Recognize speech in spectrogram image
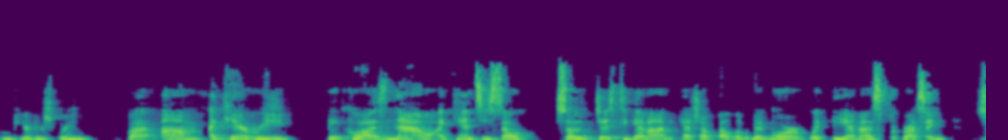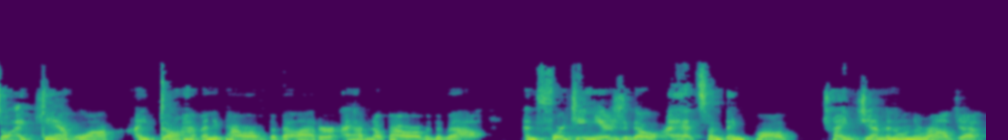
computer screen, but um, I can't read because now I can't see. So, so just to get on to catch up a little bit more with the MS progressing, so I can't walk. I don't have any power over the bladder. I have no power over the bowel. And 14 years ago, I had something called trigeminal neuralgia,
